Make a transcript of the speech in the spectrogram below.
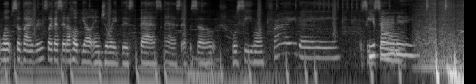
Well, survivors, like I said, I hope y'all enjoyed this fast, fast episode. We'll see you on Friday. We'll see, see you soon. Friday.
